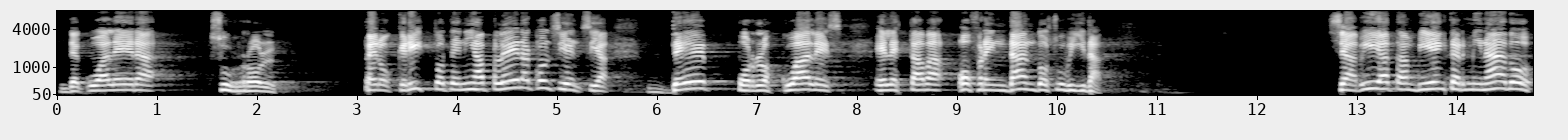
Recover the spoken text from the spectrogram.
de cuál era su rol, pero Cristo tenía plena conciencia de por los cuales él estaba ofrendando su vida. Se había también terminado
